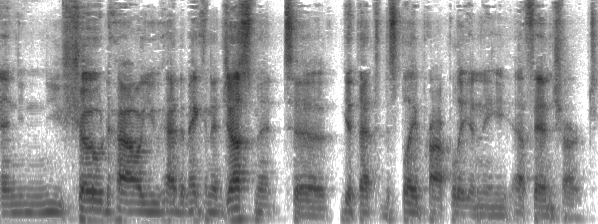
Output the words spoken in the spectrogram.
And you showed how you had to make an adjustment to get that to display properly in the FN chart.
